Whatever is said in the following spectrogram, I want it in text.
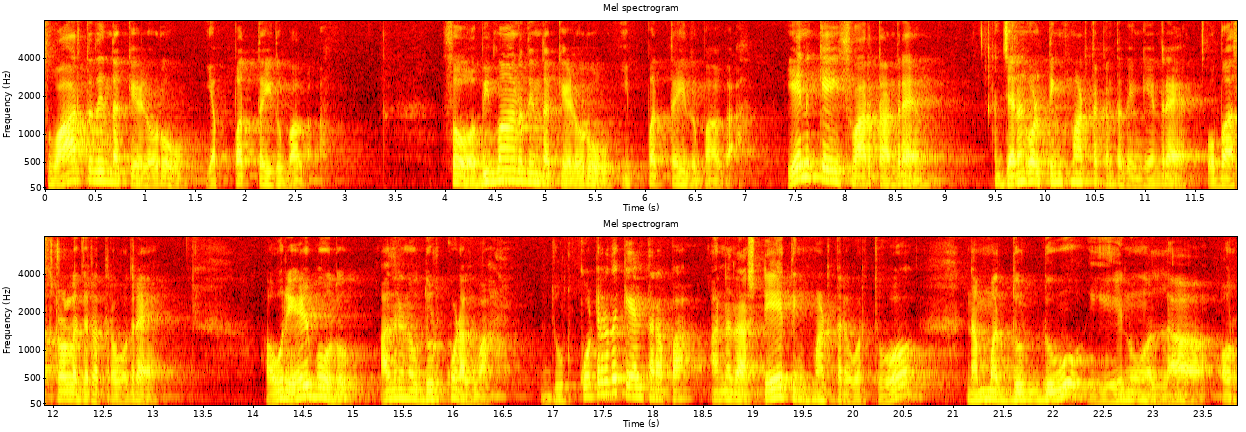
ಸ್ವಾರ್ಥದಿಂದ ಕೇಳೋರು ಎಪ್ಪತ್ತೈದು ಭಾಗ. ಸೊ ಅಭಿಮಾನದಿಂದ ಕೇಳೋರು ಇಪ್ಪತ್ತೈದು ಭಾಗ. ಏನಕ್ಕೆ ಈ ಸ್ವಾರ್ಥ ಅಂದರೆ, ಜನಗಳು ಥಿಂಕ್ ಮಾಡ್ತಕ್ಕಂಥದ್ದು ಹೆಂಗೆ ಅಂದರೆ, ಒಬ್ಬ ಅಸ್ಟ್ರಾಲಜರ್ ಹತ್ರ ಹೋದರೆ, ಅವ್ರು ಹೇಳ್ಬೋದು, ಆದರೆ ನಾವು ದುಡ್ಡು ಕೊಡಲ್ವಾ? ದುಡ್ಡು ಕೊಟ್ಟಿರೋದಕ್ಕೆ ಹೇಳ್ತಾರಪ್ಪ ಅನ್ನೋದು ಅಷ್ಟೇ ಥಿಂಕ್ ಮಾಡ್ತಾರೆ ಹೊರತು ನಮ್ಮ ದುಡ್ಡು ಏನೂ ಅಲ್ಲ. ಅವ್ರು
